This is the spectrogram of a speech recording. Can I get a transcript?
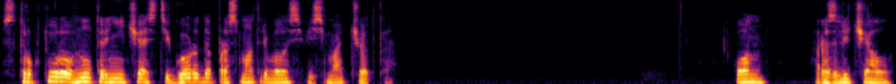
структура внутренней части города просматривалась весьма четко. Он различал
